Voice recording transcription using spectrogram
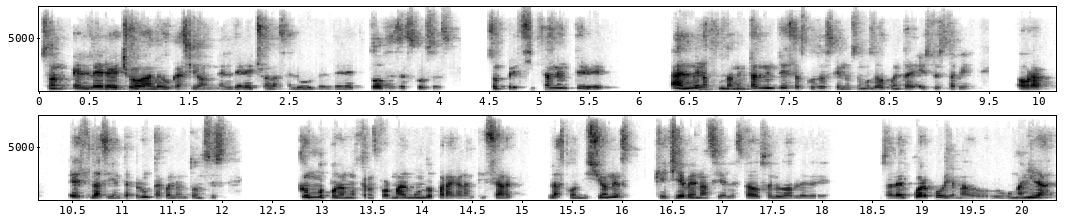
Son el derecho a la educación, el derecho a la salud, el derecho, todas esas cosas son precisamente, al menos fundamentalmente, esas cosas que nos hemos dado cuenta de esto está bien. Ahora, es la siguiente pregunta. Bueno, entonces, ¿cómo podemos transformar el mundo para garantizar las condiciones que lleven hacia el estado saludable de, o sea, del cuerpo llamado humanidad?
